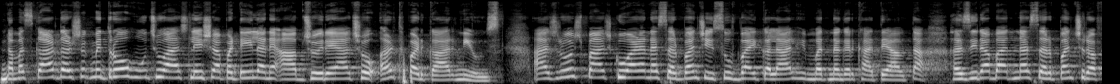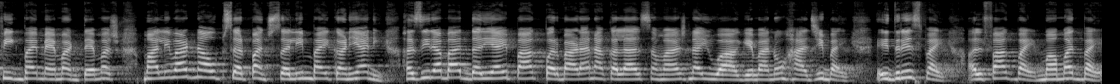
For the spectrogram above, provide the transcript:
નમસ્કાર દર્શક મિત્રો, હું છું આશ્લેષા પટેલ અને આપ જોઈ રહ્યા છો અર્થ પડકાર ન્યૂઝ. આજરોજ પાંચકુવાડાના સરપંચ યુસુફભાઈ કલાલ હિંમતનગર ખાતે આવતા હઝીરાબાદના સરપંચ રફીકભાઈ મેમણ તેમજ માલીવાડના ઉપસરપંચ સલીમભાઈ કણિયાની હઝીરાબાદ દરિયાઈ પાક પરબાડાના કલાલ સમાજના યુવા આગેવાનો હાજીભાઈ, ઇદ્રીસભાઈ, અલ્ફાકભાઈ, મહમદભાઈ,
